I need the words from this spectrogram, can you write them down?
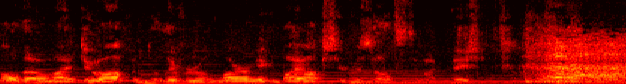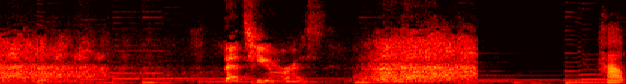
although I do often deliver alarming biopsy results to my patients. That's humorous. 好，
